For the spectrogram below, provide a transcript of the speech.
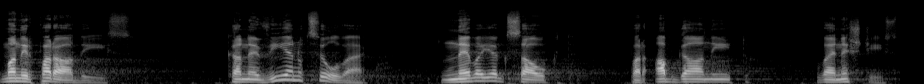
man ir parādījis, ka nevienu cilvēku nevajag saukt par apgānītu vai nešķīstu.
